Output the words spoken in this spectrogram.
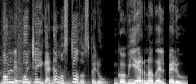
Ponle punche y ganamos todos Perú. Gobierno del Perú.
